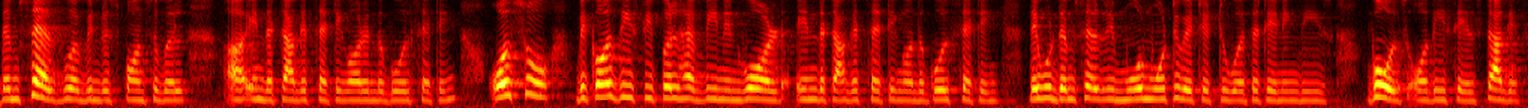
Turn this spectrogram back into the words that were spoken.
themselves who have been responsible uh, in the target setting or in the goal setting. Also because these people have been involved in the target setting or the goal setting, they would themselves be more motivated towards attaining these goals or these sales targets.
